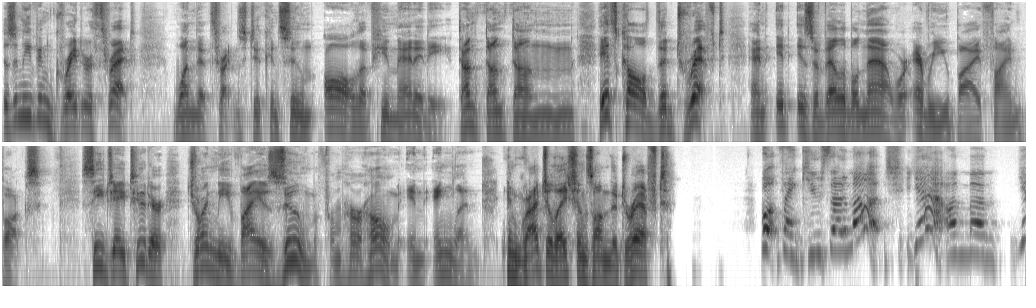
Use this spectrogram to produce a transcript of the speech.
is an even greater threat one that threatens to consume all of humanity. Dun dun dun. It's called The Drift, and it is available now wherever you buy fine books. CJ Tudor joined me via Zoom from her home in England. Congratulations on The Drift. Well, thank you so much. Yeah, I'm um yeah,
